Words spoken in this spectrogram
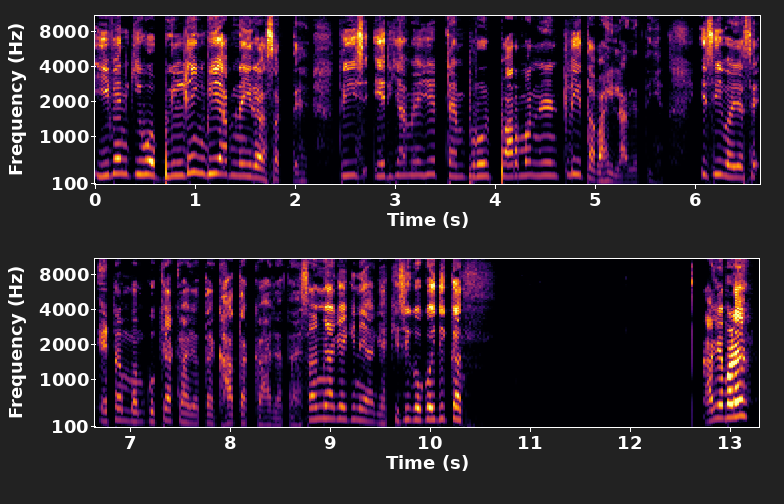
इवन कि वो बिल्डिंग भी अब नहीं रह सकते हैं। तो इस एरिया में ये टेम्प्रो परमानेंटली तबाही ला देती है। इसी वजह से एटम बम को क्या कहा जाता है? घातक कहा जाता है। समझ में आ गया कि नहीं आ गया? किसी को कोई दिक्कत? आगे बढ़े।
